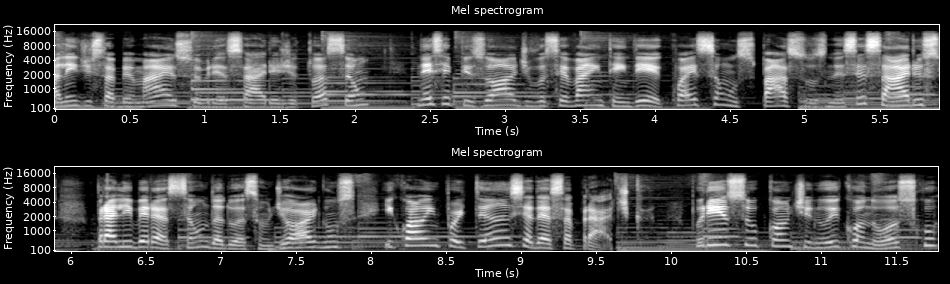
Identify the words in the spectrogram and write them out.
Além de saber mais sobre essa área de atuação, nesse episódio você vai entender quais são os passos necessários para a liberação da doação de órgãos e qual a importância dessa prática. Por isso, continue conosco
